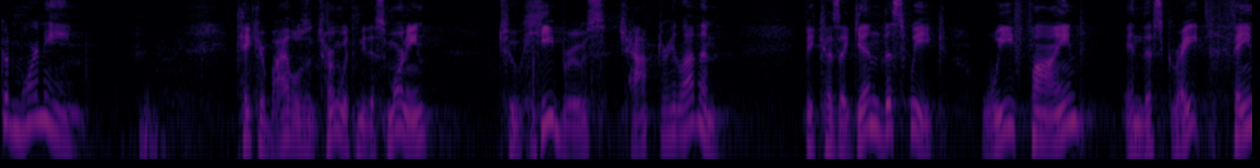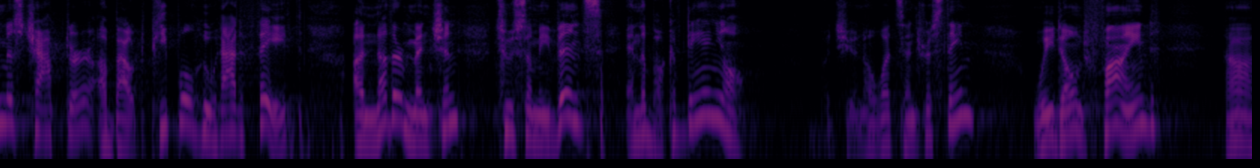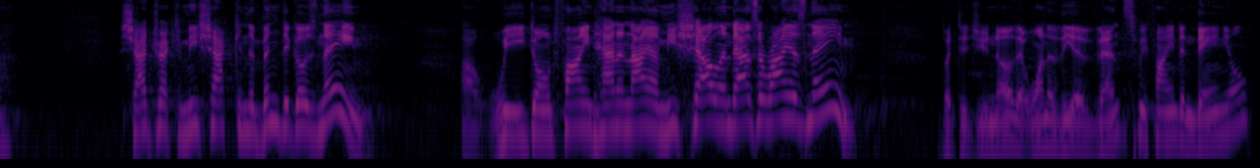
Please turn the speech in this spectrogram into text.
Good morning. Take your Bibles and turn with me this morning to Hebrews chapter 11. Because again, this week, we find in this great famous chapter about people who had faith another mention to some events in the book of Daniel. But you know what's interesting? We don't find uh, Shadrach, Meshach, and Abednego's name. Uh, we don't find Hananiah, Mishael, and Azariah's name. But did you know that one of the events we find in Daniel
